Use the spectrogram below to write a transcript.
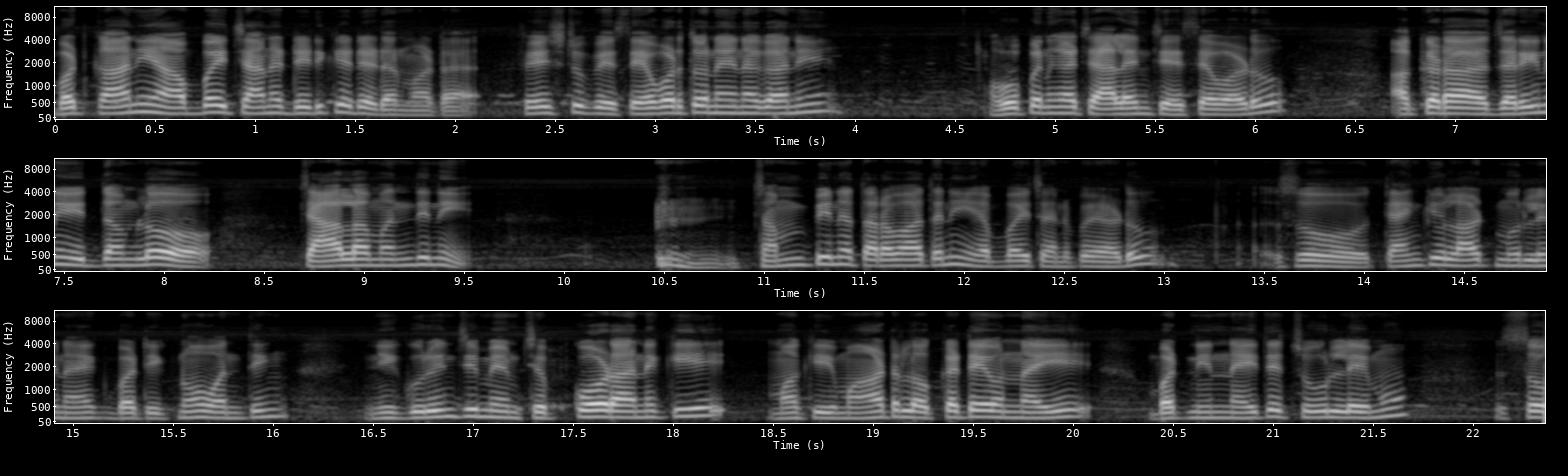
బట్ కానీ ఆ అబ్బాయి చాలా డెడికేటెడ్ అనమాట ఫేస్ టు ఫేస్ ఎవరితోనైనా కానీ ఓపెన్గా ఛాలెంజ్ చేసేవాడు. అక్కడ జరిగిన యుద్ధంలో చాలామందిని చంపిన తర్వాతని ఈ అబ్బాయి చనిపోయాడు. So thank you lot Murali Nayak but ఇక్ నో వన్ థింగ్ నీ గురించి మేము చెప్పుకోవడానికి మాకు ఈ మాటలు ఒక్కటే ఉన్నాయి బట్ నిన్నైతే చూడలేము. సో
